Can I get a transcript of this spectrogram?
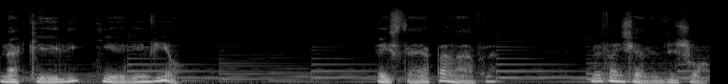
naquele que ele enviou. Esta é a palavra do Evangelho de João.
